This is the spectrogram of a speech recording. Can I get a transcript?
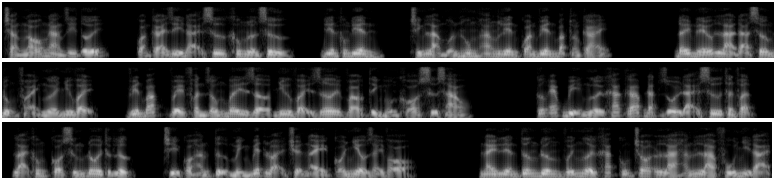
Chẳng nó ngàng gì tới, quản cái gì đại sư không lớn sư, điên không điên, chính là muốn hung hăng liên quan viên bắc thoáng cái. Đây nếu là đã sớm đụng phải người như vậy, viên bắc về phần giống bây giờ như vậy rơi vào tình huống khó xử sao. Cưỡng ép bị người khác gáp đặt rồi đại sư thân phận, lại không có xứng đôi thực lực, chỉ có hắn tự mình biết loại chuyện này có nhiều dày vò. Này liền tương đương với người khác cũng cho là hắn là phú nhị đại,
